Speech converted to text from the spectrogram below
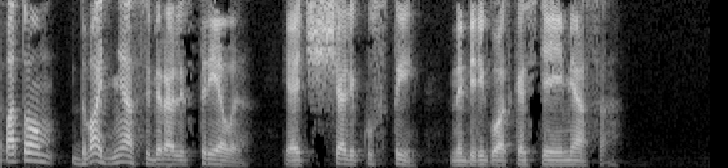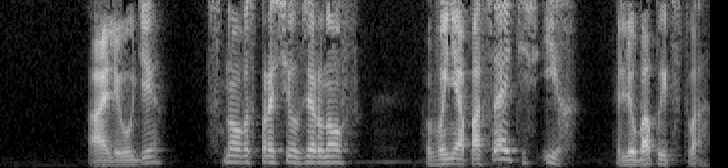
потом два дня собирали стрелы и очищали кусты на берегу от костей и мяса. «А люди?» — снова спросил Зернов. Вы не опасаетесь их любопытства?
